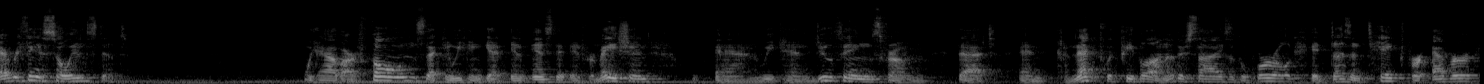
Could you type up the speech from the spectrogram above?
everything is so instant we have our phones that can, we can get in instant information and we can do things from that and connect with people on other sides of the world. It doesn't take forever.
